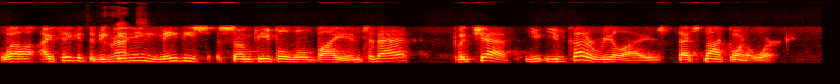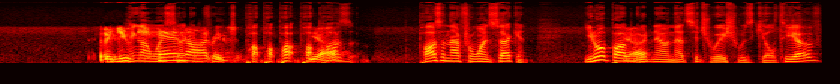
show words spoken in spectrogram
Well, I think at the Correct. beginning, maybe some people will buy into that. But Jeff, you, you've got to realize that's not going to work. Like you Hang on cannot. Freaks. Pa- pa- pa- pa- Yeah. Pause. Pause on that for one second. You know what Bob Yeah. Goodenow in that situation was guilty of?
